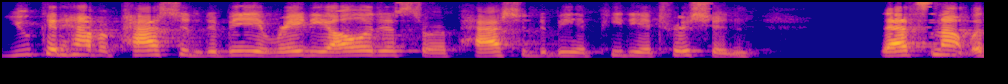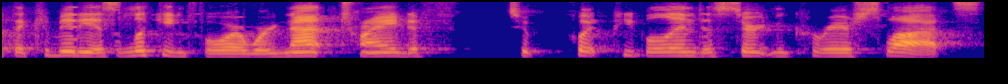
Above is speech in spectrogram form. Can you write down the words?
you can have a passion to be a radiologist or a passion to be a pediatrician. That's not what the committee is looking for. We're not trying to, to put people into certain career slots.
